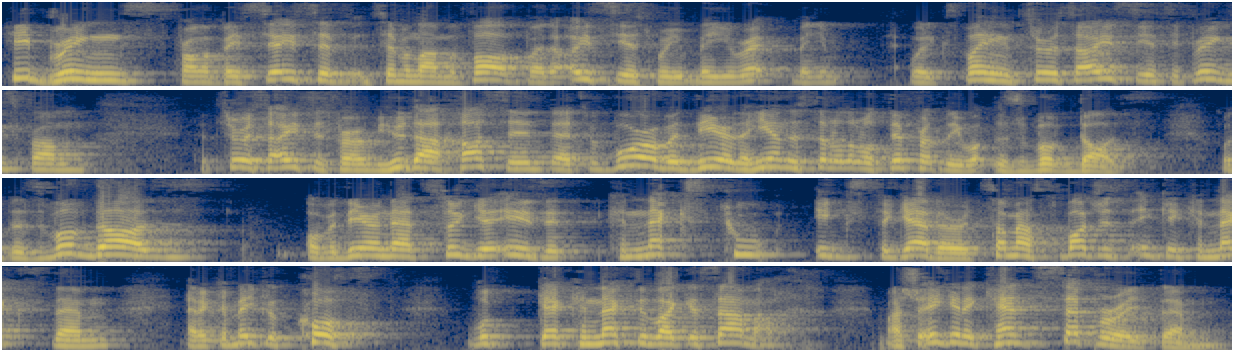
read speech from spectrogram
he brings from a Beis Yosef in Simon Lamavov by the Oisius where you, where you, when explaining the Tzuras Oisius, he brings from the Tzuras Oisius from Yehuda Chassid that's before over there that he understood a little differently what the Zvuv does. What the Zvuv does over there in that sugya is it connects two inks together. It somehow smudges ink and connects them, and it can make a kuf look get connected like a samach. Masha'inkin, it can't separate them.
